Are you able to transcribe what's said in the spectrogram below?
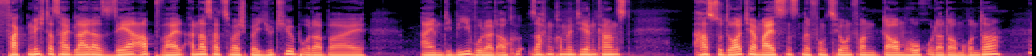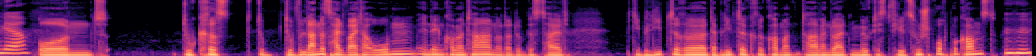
fuckt mich das halt leider sehr ab, weil anders als zum Beispiel bei YouTube oder bei IMDb, wo du halt auch Sachen kommentieren kannst, hast du dort ja meistens eine Funktion von Daumen hoch oder Daumen runter. Ja. Und du kriegst, du, du landest halt weiter oben in den Kommentaren oder du bist halt die beliebtere, der beliebtere Kommentar, wenn du halt möglichst viel Zuspruch bekommst. Mhm.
